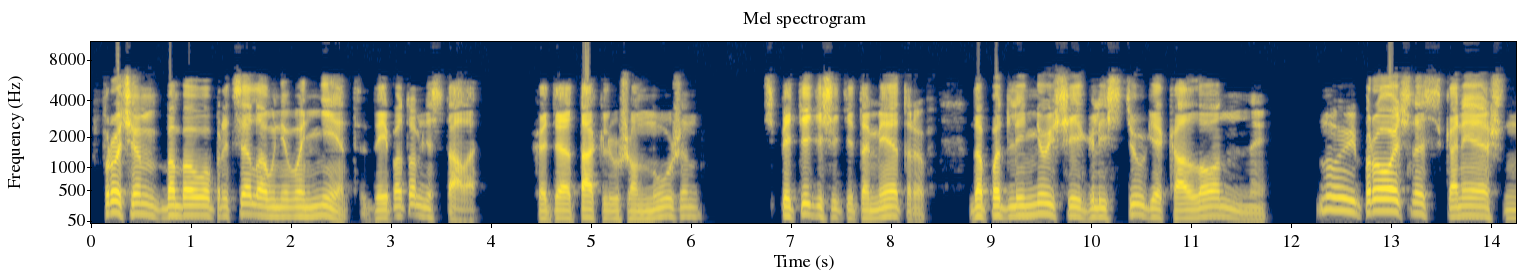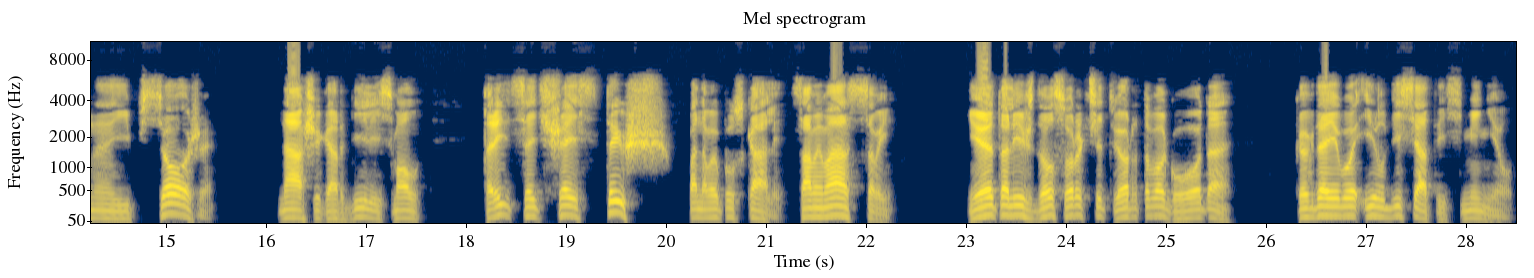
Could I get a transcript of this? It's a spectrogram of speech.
Впрочем, бомбового прицела у него нет, да и потом не стало. Хотя так ли уж он нужен? С 50 метров да по длиннющей глистюге колонны. Ну и прочность, конечно, и все же. Наши гордились, мол, тридцать шесть тысяч понавыпускали, самый массовый. И это лишь до сорок четвертого года, когда его Ил-10 сменил.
